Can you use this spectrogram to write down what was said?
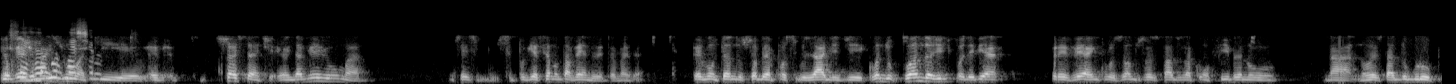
Eu vejo mais uma aqui. Só um instante, eu ainda vejo uma. Não sei se, porque você não está vendo, Vitor, mas é, perguntando sobre a possibilidade de quando, quando a gente poderia prever a inclusão dos resultados da Confibra no, na, no resultado do grupo.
